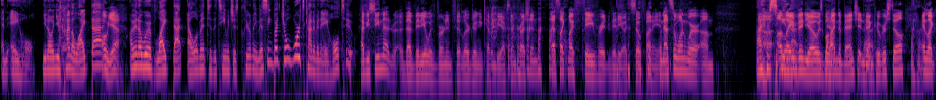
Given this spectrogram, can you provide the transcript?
an a hole, you know, and you kind of like that. Oh, yeah. I mean, I would have liked that element to the team, which is clearly missing. But Joel Ward's kind of an a hole too. Have you seen that that video with Vernon Fiddler doing a Kevin Bieksa impression? that's like my favorite video. It's so funny, and that's the one where um, I have uh, seen Alain that. Vigneault is behind Yeah. the bench in Vancouver still, Uh-huh. and like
